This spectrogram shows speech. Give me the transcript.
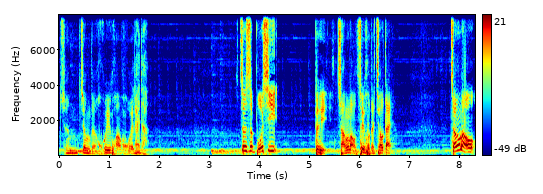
真正的辉煌回来的。”这是伯西对长老最后的交代。长老。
